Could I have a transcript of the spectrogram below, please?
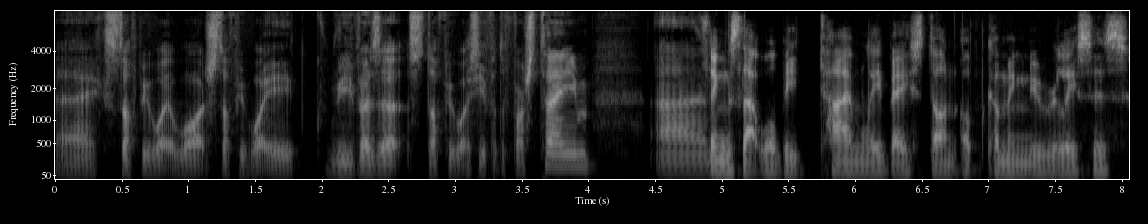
uh, stuff we want to watch, stuff we want to revisit, stuff we want to see for the first time. And Things that will be timely based on upcoming new releases.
